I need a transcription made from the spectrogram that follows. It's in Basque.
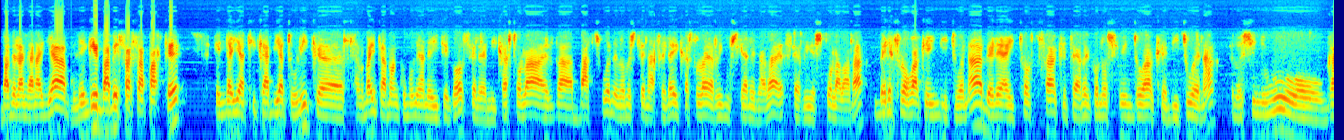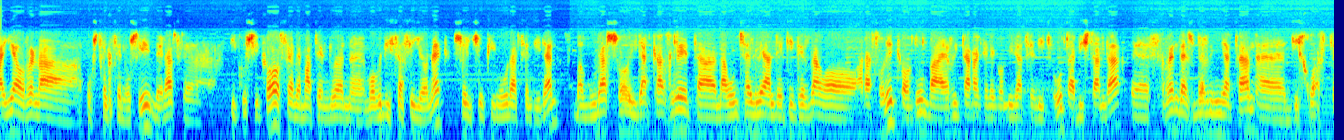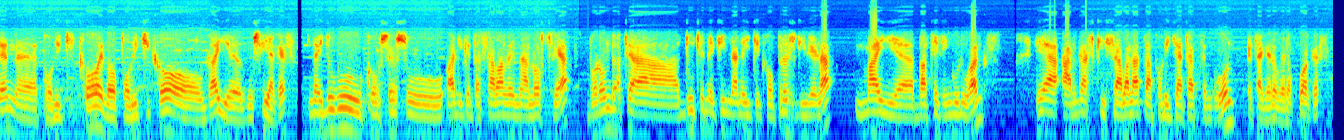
badela garaia, lege babesaz aparte, endaiatik abiaturik uh, zerbait aman komunean egiteko, zeren ikastola ez da batzuen edo beste nafera, ikastola herri guziarena da, ez, herri eskola bada. Bere frogak egin dituena, bere aitortzak eta errekonozimentuak dituena, edo ezin dugu gaia horrela usteltzen uzi, beraz, uh, ikusiko, zer ematen duen uh, mobilizazio honek, zointzuk inguratzen diren, ba, guraso irakasle eta laguntzaile aldetik ez dago arazorik, orduan, ba, herritarrak ere konbidatzen ditugu, eta biztan da, e, zerrenda ezberdinatan, dihoazten eh, politiko edo politiko gai e, guziak ez. Nahi dugu konsensu alik eta zabalena lortzea, borondatea dutenekin lan egiteko pres girela, mai e, baten inguruan, ea argazki zabala eta politia dugun, eta gero gero joak ez.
